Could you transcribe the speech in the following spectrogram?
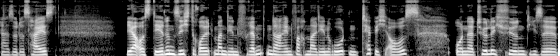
Also das heißt, ja, aus deren Sicht rollt man den Fremden da einfach mal den roten Teppich aus. Und natürlich führen diese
